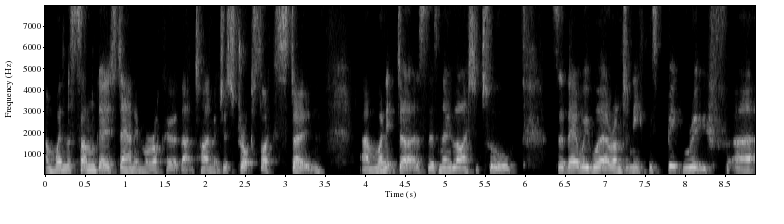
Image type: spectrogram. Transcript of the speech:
And when the sun goes down in Morocco at that time, it just drops like a stone. And when it does, there's no light at all. So there we were underneath this big roof uh,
